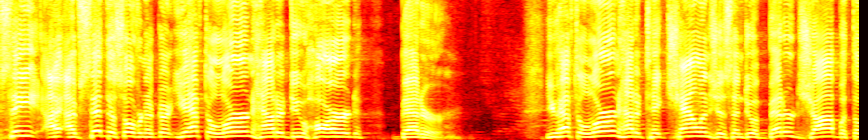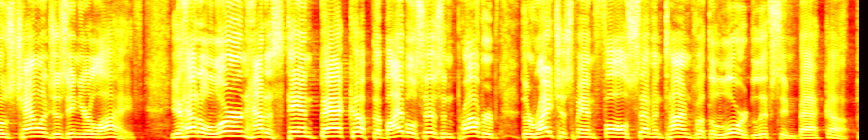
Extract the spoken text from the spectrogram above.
See, I, have said this over and over. You have to learn how to do hard better. You have to learn how to take challenges and do a better job with those challenges in your life. You have to learn how to stand back up. The Bible says in Proverbs, the righteous man falls seven times, but the Lord lifts him back up.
